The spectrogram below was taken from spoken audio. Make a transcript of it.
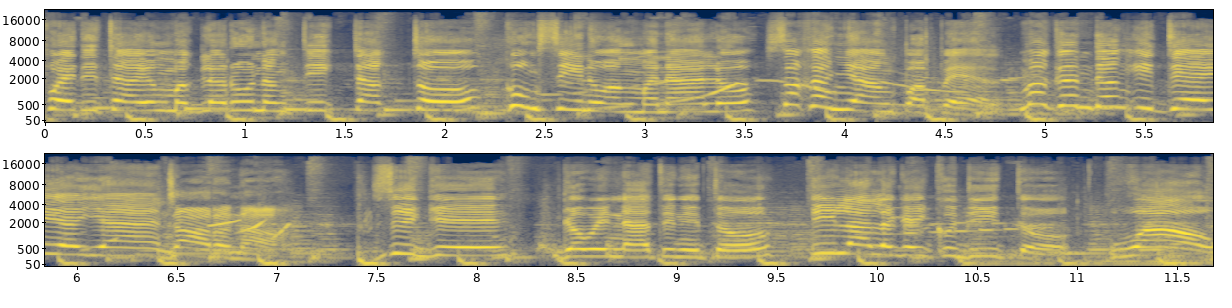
pwede tayong maglaro ng tic-tac-toe kung sino ang manalo sa kanya ang papel. Magandang ideya yan. Tara na! Sige, gawin natin ito. Ilalagay ko dito. Wow,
